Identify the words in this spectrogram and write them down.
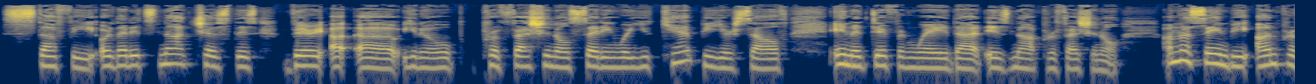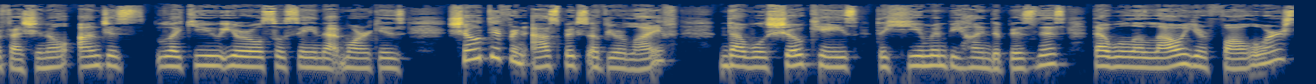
stuffy or that it's not just this very, uh, uh, you know, professional setting where you can't be yourself in a different way that is not professional. I'm not saying be unprofessional. I'm just like you, you're also saying that Mark is show different aspects of your life that will showcase the human behind the business that will allow your followers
